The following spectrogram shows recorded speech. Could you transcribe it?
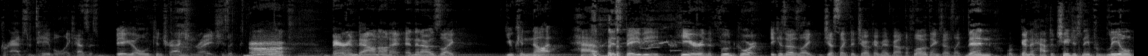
grabs the table, like has this big old contraction, right? She's like, Ugh! bearing down on it, and then I was like. You cannot have this baby here in the food court because I was like, just like the joke I made about the flow of things. I was like, then we're gonna have to change his name from Leal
